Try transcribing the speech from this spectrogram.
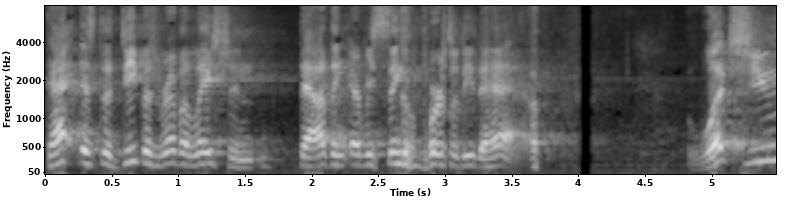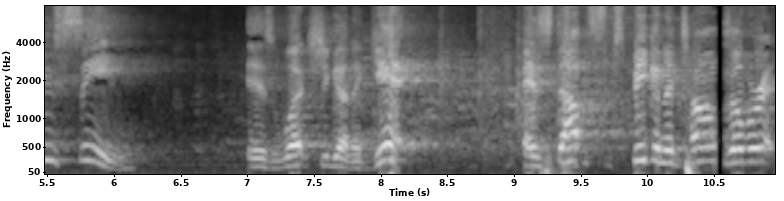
That is the deepest revelation that I think every single person need to have. What you see is what you're going to get. And stop speaking in tongues over it.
